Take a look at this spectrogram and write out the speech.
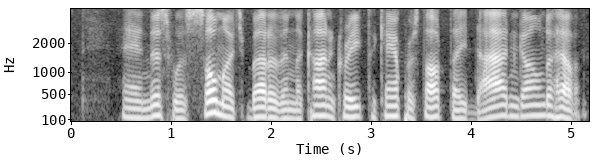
and this was so much better than the concrete the campers thought they'd died and gone to heaven.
